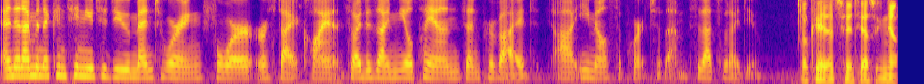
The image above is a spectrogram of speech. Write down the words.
And then I'm going to continue to do mentoring for Earth Diet clients. So I design meal plans and provide uh, email support to them. So that's what I do. Okay, that's fantastic. Now,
